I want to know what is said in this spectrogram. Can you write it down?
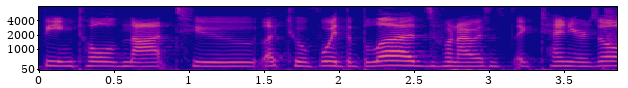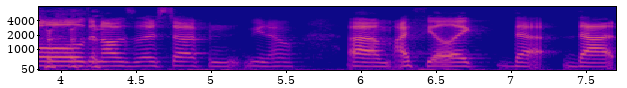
being told not to like to avoid the Bloods when I was like ten years old and all this other stuff. And you know, um, I feel like that that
